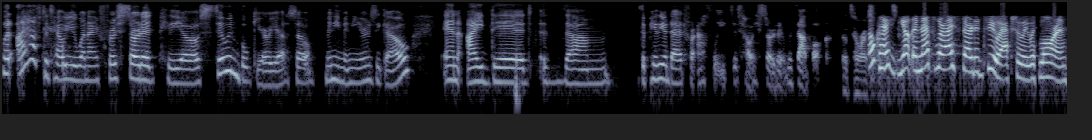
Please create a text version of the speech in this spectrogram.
But I have to tell you, when I first started paleo, I was still in Bulgaria, so many, many years ago. And I did the, um, the paleo diet for athletes, is how I started with that book. That's how I. Started Okay started. yep and that's where i started too actually with Loren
